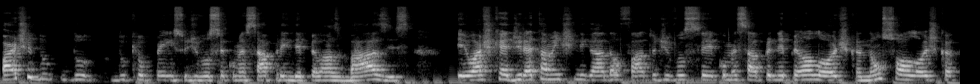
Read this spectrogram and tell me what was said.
parte do, do, do que eu penso de você começar a aprender pelas bases, eu acho que é diretamente ligada ao fato de você começar a aprender pela lógica, não só a lógica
